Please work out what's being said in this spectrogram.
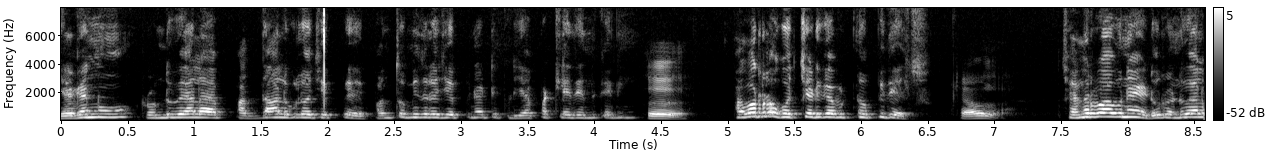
జగన్ రెండు వేల పద్నాలుగులో చెప్పే పంతొమ్మిదిలో చెప్పినట్టు ఇప్పుడు చెప్పట్లేదు ఎందుకని? పవర్లోకి వచ్చాడు కాబట్టి నొప్పి తెలుసు. అవును. చంద్రబాబు నాయుడు రెండు వేల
